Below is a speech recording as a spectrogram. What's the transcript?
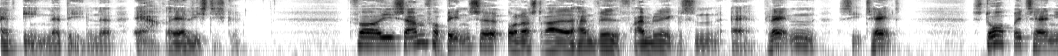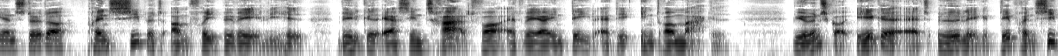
at ingen af delene er realistiske. For i samme forbindelse understregede han ved fremlæggelsen af planen, citat, Storbritannien støtter princippet om fri bevægelighed, hvilket er centralt for at være en del af det indre marked. Vi ønsker ikke at ødelægge det princip,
